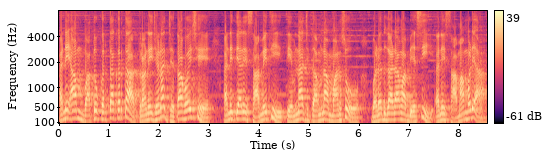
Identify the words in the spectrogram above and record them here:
અને આમ વાતો કરતાં કરતાં ત્રણેય જણા જતા હોય છે અને ત્યારે સામેથી તેમના જ ગામના માણસો બળદગાડામાં બેસી અને સામા મળ્યા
